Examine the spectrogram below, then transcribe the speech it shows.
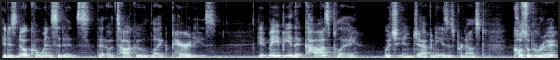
It is no coincidence that otaku like parodies. It may be that cosplay, which in Japanese is pronounced cosplay,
